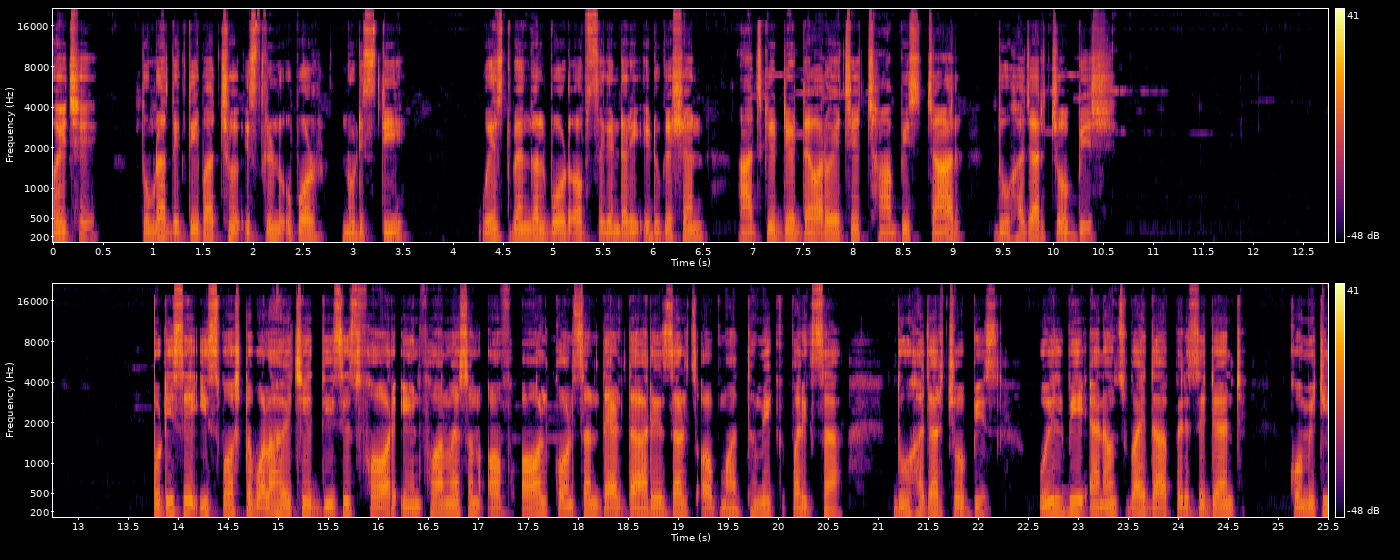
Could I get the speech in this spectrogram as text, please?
হয়েছে। তোমরা দেখতেই পাচ্ছ স্ক্রিন উপর নোটিশটি। West Bengal Board of Secondary Education আজকের ডেট দেওয়া রয়েছে ছাব্বিশ চার দু হাজার চব্বিশ। নোটিশে স্পষ্ট বলা হয়েছে this is for information of all concern that the results of Madhyamik পরীক্ষা দু হাজার চব্বিশ will be announce by the president committee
